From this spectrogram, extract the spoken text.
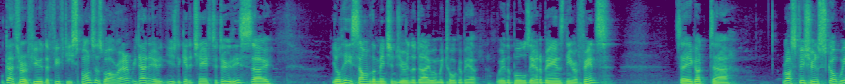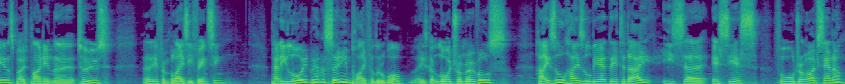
We'll go through a few of the 50 sponsors while we're at it. We don't usually get a chance to do this, so you'll hear some of them mentioned during the day when we talk about where the ball's out of bounds near a fence. So you've got uh, Ross Fisher and Scott Williams both playing in the twos. They're from Blazy Fencing. Paddy Lloyd, we haven't seen him play for a little while. He's got Lloyd's Removals. Hazel. Hazel will be out there today. He's uh, SCS four wheel drive centre.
